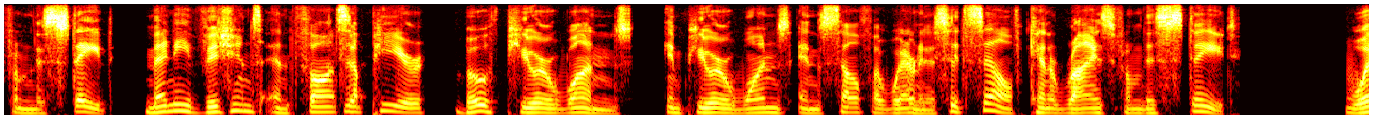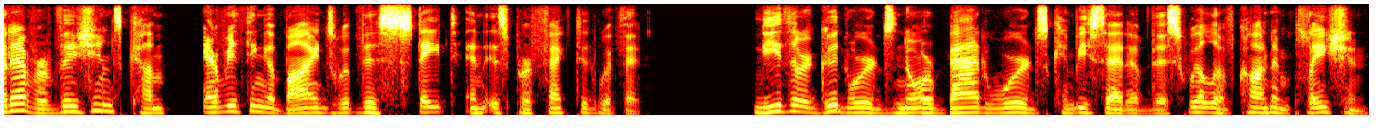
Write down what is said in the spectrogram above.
From this state, many visions and thoughts appear, both pure ones, impure ones and self-awareness itself can arise from this state. Whatever visions come, everything abides with this state and is perfected with it. Neither good words nor bad words can be said of this will of contemplation.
